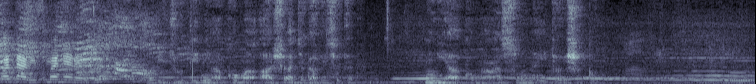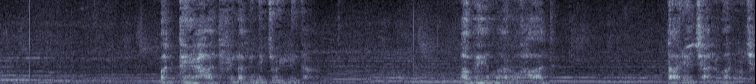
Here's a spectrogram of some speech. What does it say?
બતાવીશ બને રહેજો. મારી જ્યોતિની આંખોમાં આશા જગાવી છે તેને હું એ આંખોમાં આંસુ નહીં જોઈ શકું. બધે હાથ ફેલાવીને જોઈ લીધા. હવે મારો હાથ તારે ચાલવાનો છે.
